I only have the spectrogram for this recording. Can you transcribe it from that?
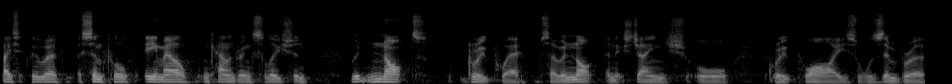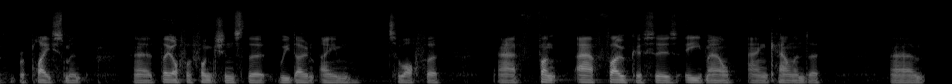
basically, we're a simple email and calendaring solution. We're not groupware, so we're not an exchange or GroupWise or Zimbra replacement. Uh, they offer functions that we don't aim to offer. Our, our focus is email and calendar um,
